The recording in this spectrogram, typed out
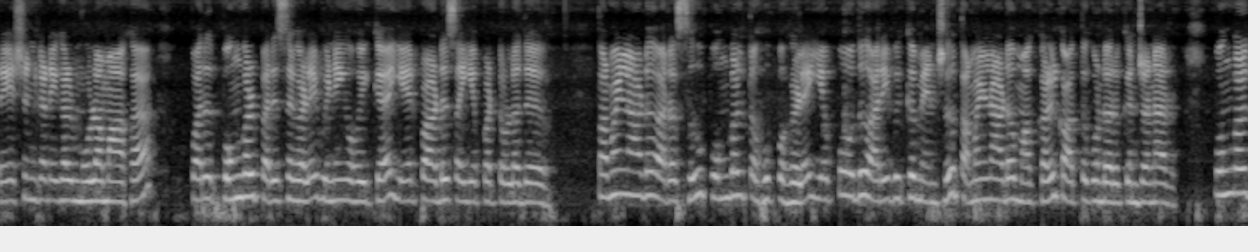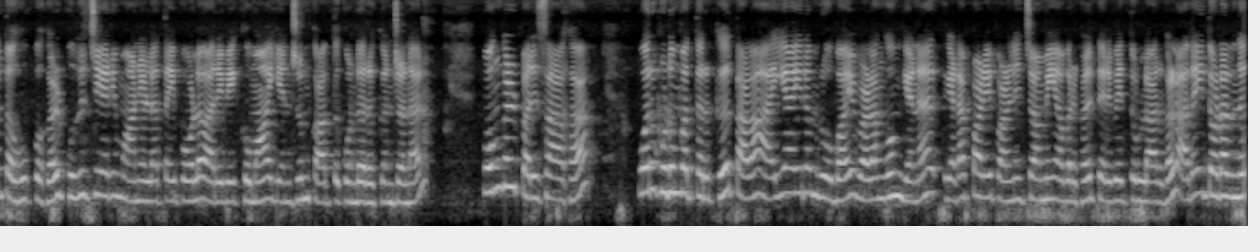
ரேஷன் கடைகள் மூலமாக பரு பொங்கல் பரிசுகளை விநியோகிக்க ஏற்பாடு செய்யப்பட்டுள்ளது. தமிழ்நாடு அரசு பொங்கல் தொகுப்புகளை எப்போது அறிவிக்கும் என்று தமிழ்நாடு மக்கள் காத்து கொண்டிருக்கின்றனர். பொங்கல் தொகுப்புகள் புதுச்சேரி மாநிலத்தைப் போல அறிவிக்குமா என்றும் காத்து கொண்டிருக்கின்றனர். பொங்கல் பரிசாக ஒரு குடும்பத்திற்கு தலா ஐயாயிரம் ரூபாய் வழங்கும் என எடப்பாடி பழனிசாமி அவர்கள் தெரிவித்துள்ளார்கள். அதைத் தொடர்ந்து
